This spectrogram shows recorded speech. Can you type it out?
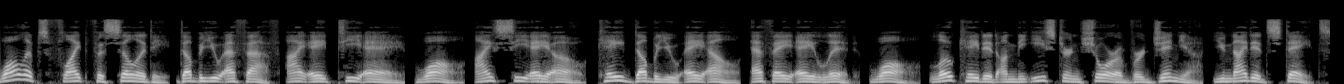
Wallops Flight Facility WFF IATA WAL ICAO KWAL FAA LID WAL located on the eastern shore of Virginia United States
